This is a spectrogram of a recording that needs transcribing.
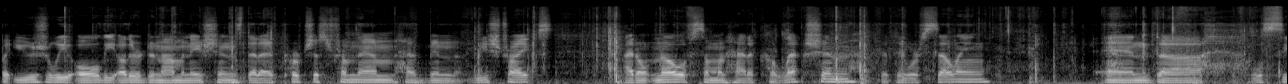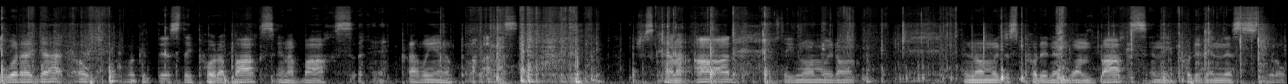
but usually all the other denominations that I've purchased from them have been restrikes. I don't know if someone had a collection that they were selling, and uh, we'll see what I got. Oh, look at this. They put a box in a box, probably in a box, which is kind of odd. They normally don't, they normally just put it in one box and they put it in this little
